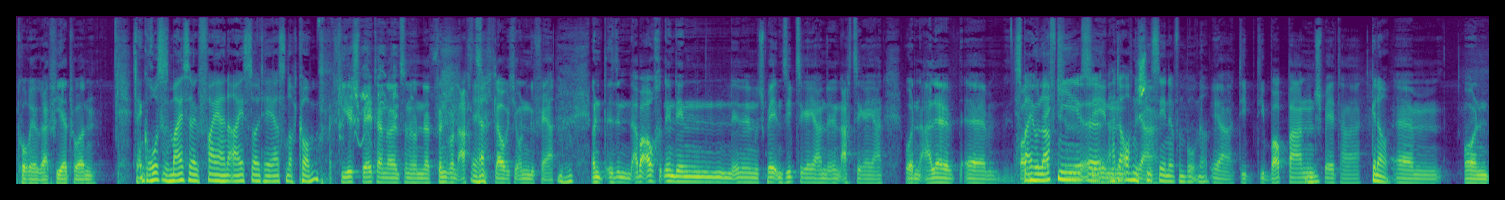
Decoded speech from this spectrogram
choreografiert wurden. Sein großes Meisterwerk Fire and Ice sollte erst noch kommen. Viel später, 1985, ja. glaube ich ungefähr. Mhm. Und äh, aber auch in den, in den späten 70er Jahren, in den 80er Jahren wurden alle äh, Spy Who Loved Me äh, hatte auch eine ja, Skiszene von Bogner. Ja, die die Bobbahn mhm. später. Genau. Ähm, und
